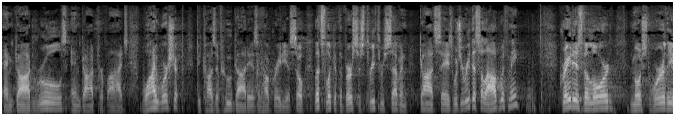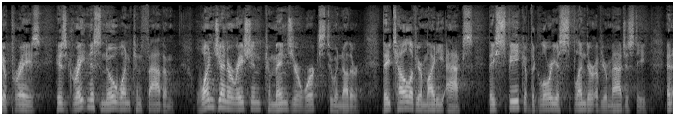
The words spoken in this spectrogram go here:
and God rules and God provides. Why worship? Because of who God is and how great He is. So let's look at the verses 3 through 7. God says, Would you read this aloud with me? Great is the Lord, most worthy of praise. His greatness no one can fathom. One generation commends your works to another. They tell of your mighty acts. They speak of the glorious splendor of your majesty. And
